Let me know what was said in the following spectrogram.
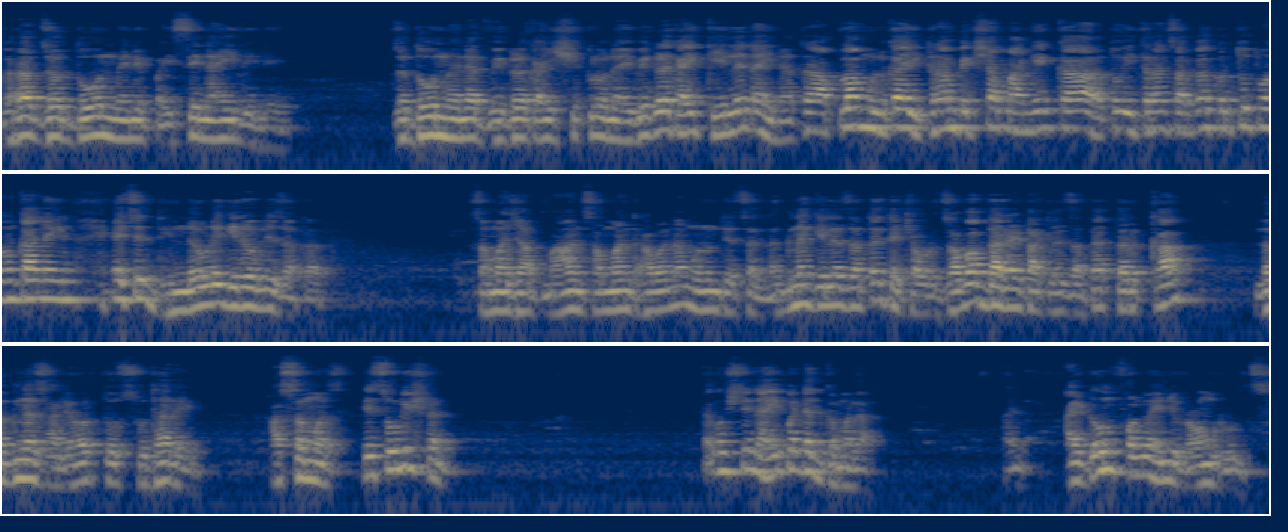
घरात जर दोन महिने पैसे नाही दिले जर दोन महिन्यात वेगळं काही शिकलो नाही वेगळं काही केलं नाही ना तर आपला मुलगा इतरांपेक्षा मागे का? तो इतरांसारखा करतो कर्तृत्व का नाही? याचे धिंदवडे गिरवले जातात. समाजात मान सन्मान राहावा ना म्हणून त्याचं लग्न केलं जातं त्याच्यावर जबाबदाऱ्या टाकल्या जातात. तर का लग्न झाल्यावर तो सुधारेल? हा समज हे सोल्युशन. त्या गोष्टी नाही पटत ग मला. I don't follow any wrong rules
